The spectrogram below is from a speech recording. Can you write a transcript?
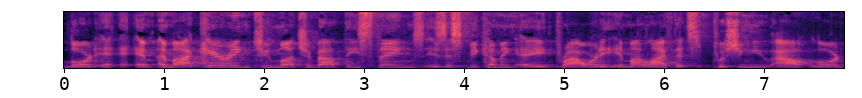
Lord, am, am, I caring too much about these things? Is this becoming a priority in my life that's pushing you out, Lord?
